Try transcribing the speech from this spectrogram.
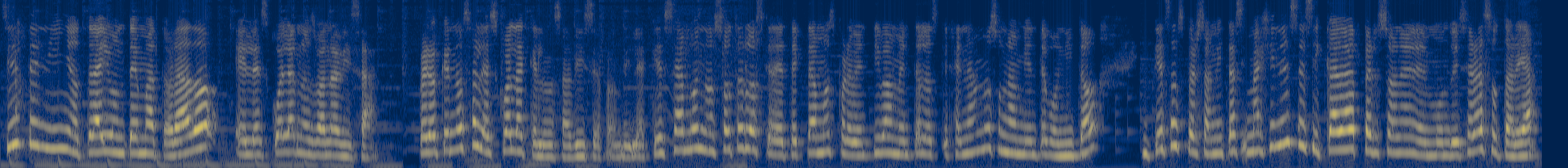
Si este niño trae un tema atorado, en la escuela nos van a avisar. Pero que no sea la escuela que nos avise, familia, que seamos nosotros los que detectamos preventivamente, los que generamos un ambiente bonito y que esas personitas, imagínense si cada persona en el mundo hiciera su tarea,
